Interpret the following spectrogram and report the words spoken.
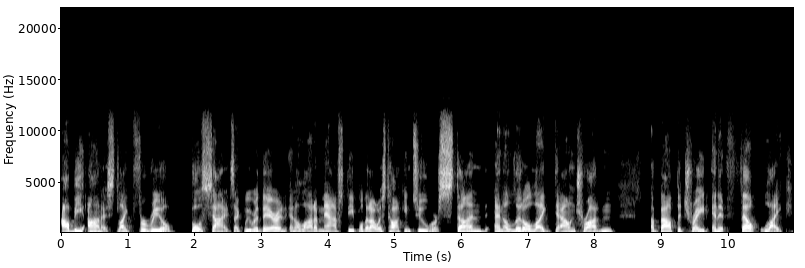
I'll be honest, like for real, both sides. Like we were there, and, and a lot of Mavs people that I was talking to were stunned and a little like downtrodden about the trade, and it felt like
